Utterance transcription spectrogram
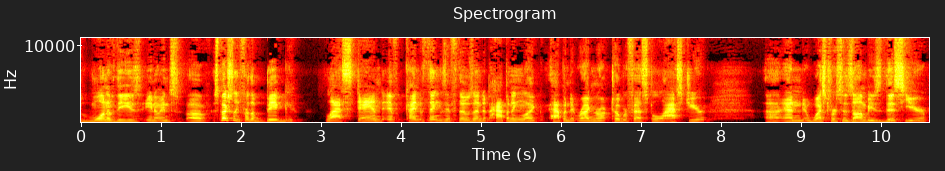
one of these, you know, in, uh, especially for the big last stand if kind of things, if those end up happening, like happened at Ragnar Oktoberfest last year, uh, and West versus Zombies this year,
